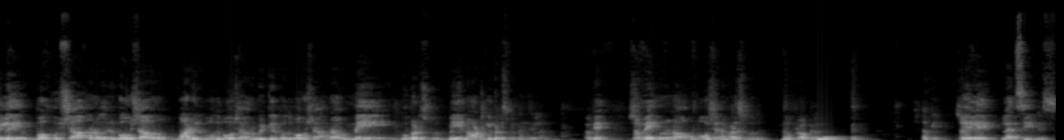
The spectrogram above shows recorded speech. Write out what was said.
ಇಲ್ಲಿ ಬಹುಶಃ ಅನ್ನೋದ್ರೆ ಬಹುಶಃ ಅವರು ಮಾಡಿರ್ಬೋದು, ಬಹುಶಃ ಅವರು ಬಿಟ್ಟಿರ್ಬೋದು, ಬಹುಶಃ ನಾವು ಮೇಗೂ ಬಳಸ್ಬೋದು ಮೇ ನಾಟ್ಗೆ ಬಳಸ್ಬೇಕಂತಿಲ್ಲ ಓಕೆ ಸೊ ಮೇಗೂ ನಾವು ಬಹುಶಃ ಬಳಸ್ಬೋದು. ನೋ ಪ್ರಾಬ್ಲಮ್ ಓಕೆ ಸೊ ಇಲ್ಲಿ ಲೆಟ್ ಸಿ ದಿಸ್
